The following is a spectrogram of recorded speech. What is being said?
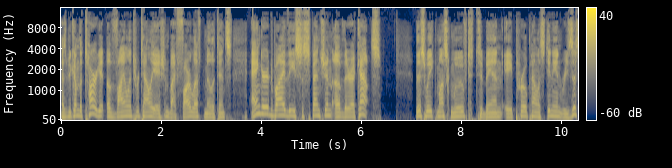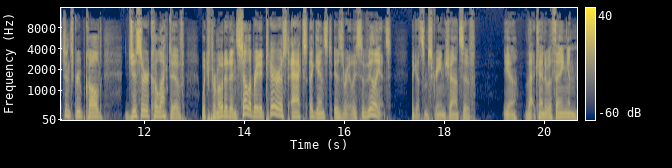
has become the target of violent retaliation by far left militants angered by the suspension of their accounts. This week, Musk moved to ban a pro Palestinian resistance group called Jisr Collective, which promoted and celebrated terrorist acts against Israeli civilians. They got some screenshots of, you know, that kind of a thing, and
